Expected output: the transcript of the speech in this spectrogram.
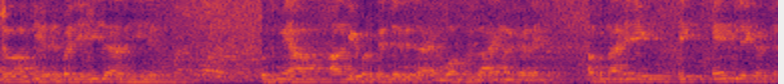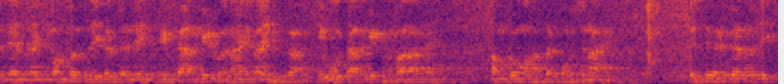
जो आपकी रहबरी की जा रही है, उसमें आप आगे बढ़ते चले जाएँ, वक्त ज़ाय ना करें। अपना एक एक एम लेकर चलें, अपना एक मकसद लेकर चलें, एक टारगेट बनाएँ लाइफ का कि वो टारगेट हमारा है। हमको वहाँ तक पहुँचना है। इससे हटकर एक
